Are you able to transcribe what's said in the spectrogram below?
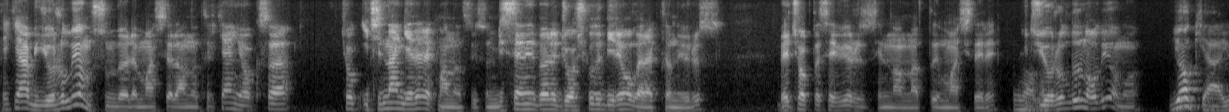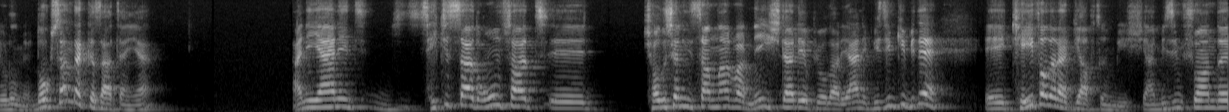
Peki abi yoruluyor musun böyle maçları anlatırken yoksa çok içinden gelerek mi anlatıyorsun? Biz seni böyle coşkulu biri olarak tanıyoruz. Ve çok da seviyoruz senin anlattığın maçları. Vallahi. Hiç yorulduğun oluyor mu? Yok ya yorulmuyor. 90 dakika zaten ya. Hani yani 8 saat 10 saat e, çalışan insanlar var. Ne işler yapıyorlar. Yani bizimki bir de e, keyif alarak yaptığım bir iş. Yani bizim şu anda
